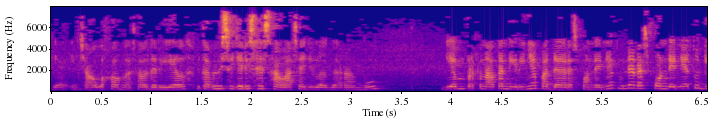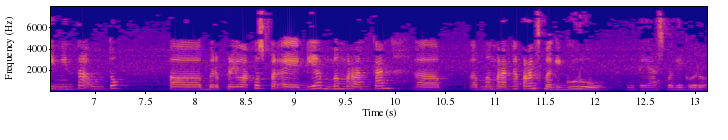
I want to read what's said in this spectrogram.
Ya, insya Allah kalau nggak salah dari Yale, tapi bisa jadi saya salah, saya juga agak ragu. Dia memperkenalkan dirinya pada respondennya, kemudian respondennya tuh diminta untuk uh, berperilaku eh, dia memerankan uh, memerankan peran sebagai guru, gitu ya, sebagai guru.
